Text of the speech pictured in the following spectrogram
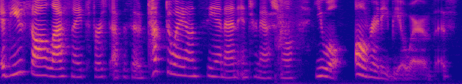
If you saw last night's first episode tucked away on CNN International, you will already be aware of this.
